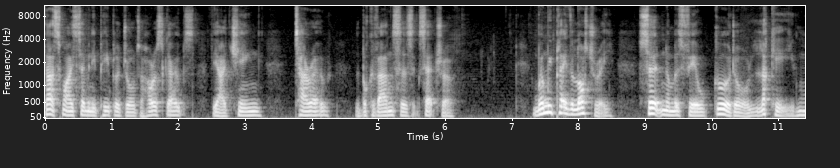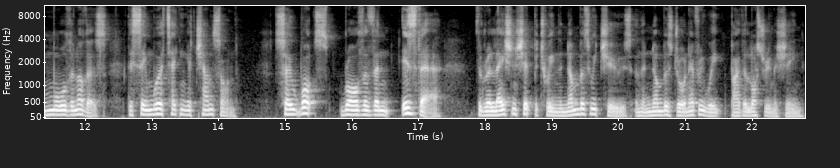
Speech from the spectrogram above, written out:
That's why so many people are drawn to horoscopes, the I Ching, tarot, the Book of Answers, etc. When we play the lottery, certain numbers feel good or lucky more than others. They seem worth taking a chance on. So, what's rather than is there the relationship between the numbers we choose and the numbers drawn every week by the lottery machine?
